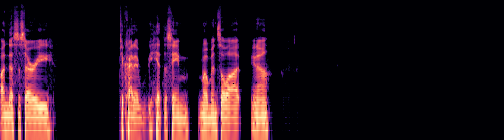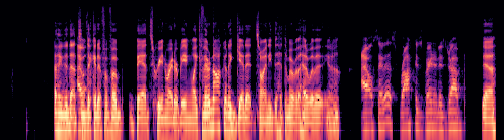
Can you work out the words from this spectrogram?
unnecessary to kind of hit the same moments a lot. You know. I think that that's I- indicative of a bad screenwriter being like, they're not going to get it, so I need to hit them over the head with it. You know? I'll say this: Rock is great at his job. Yeah.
